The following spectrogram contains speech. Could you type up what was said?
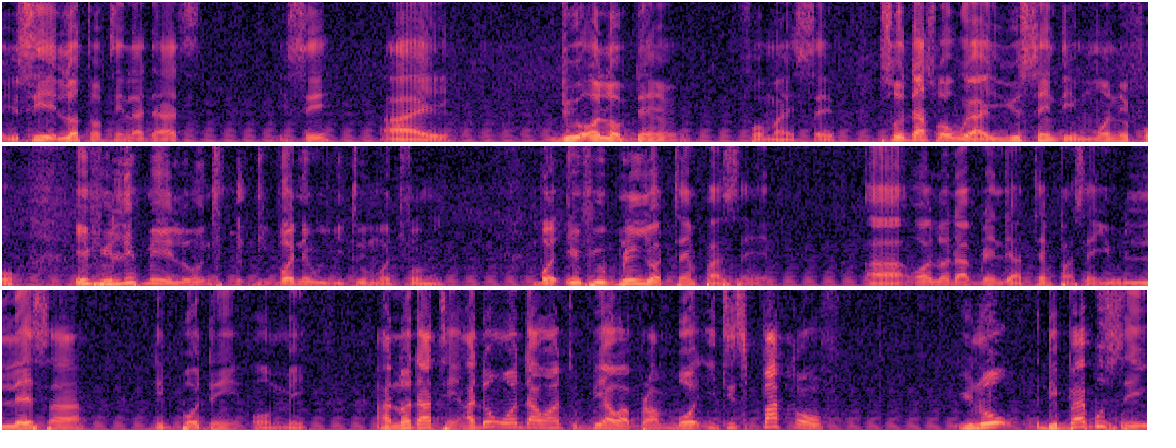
you see a lot of things like that. You see, I do all of them for myself. So that's what we are using the money for. If you leave me alone, the money will be too much for me. But if you bring your 10%, uh, all other bring their 10%, you lesser the burden on me. Another thing, I don't want that one to be our problem, but it is part of You know, the Bible says,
